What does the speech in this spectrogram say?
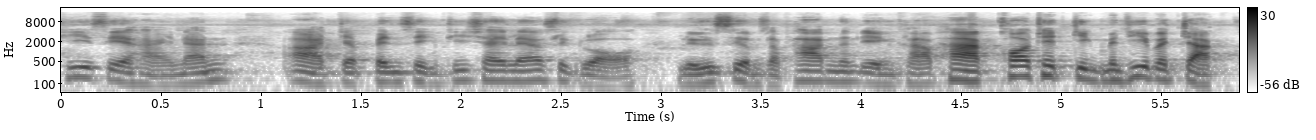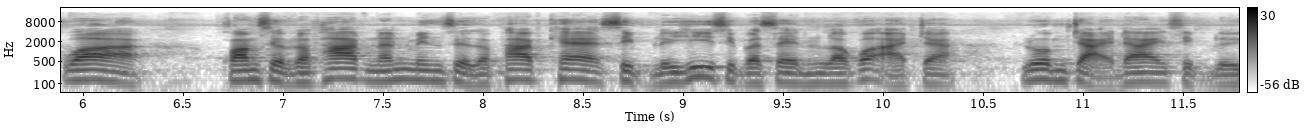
ที่เสียหายนั้นอาจจะเป็นสิ่งที่ใช้แล้วสึกหรอหรือเสื่อมสภาพนั่นเองครับ หากข้อเท็จจริงเป็นที่ประจักษ์ว่า ความเสื่อมสภาพนั้นเป็นเสื่อมสภาพแค่ 10 หรือ 20%เราก็อาจจะร่วมจ่ายได้ 10 หรือ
